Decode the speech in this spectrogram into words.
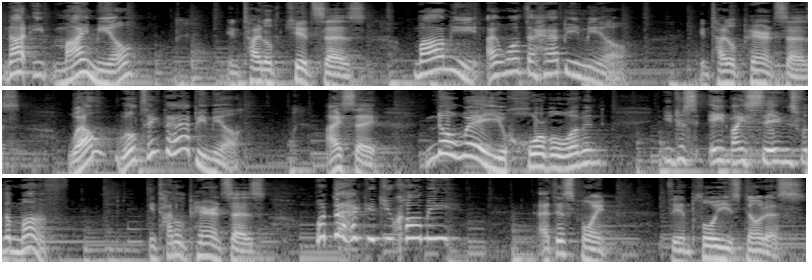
not eat my meal. Entitled Kid says, Mommy, I want the Happy Meal. Entitled Parent says, well, we'll take the Happy Meal. I say, No way, you horrible woman. You just ate my savings for the month. Entitled parent says, What the heck did you call me? At this point, the employees notice.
